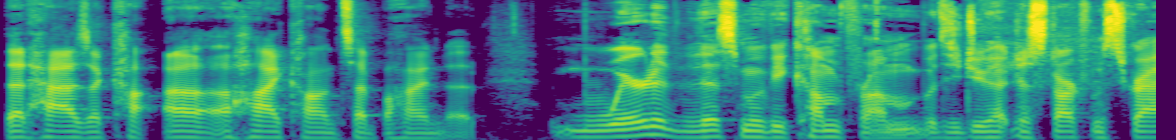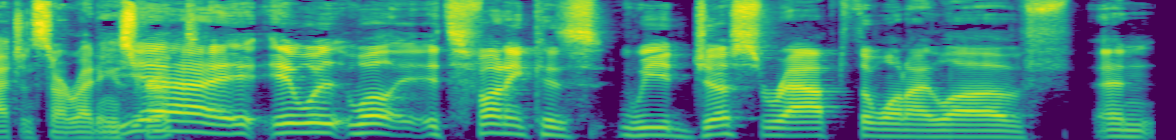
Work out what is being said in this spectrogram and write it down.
that has a co- a high concept behind it. Where did this movie come from? Did you just start from scratch and start writing a script? Yeah, it, it was. Well, it's funny because we had just wrapped the one I love, and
